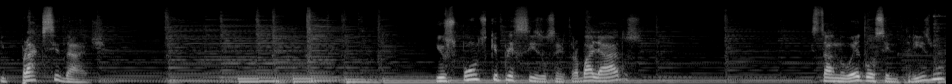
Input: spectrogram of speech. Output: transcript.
e praticidade. E os pontos que precisam ser trabalhados está no egocentrismo,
